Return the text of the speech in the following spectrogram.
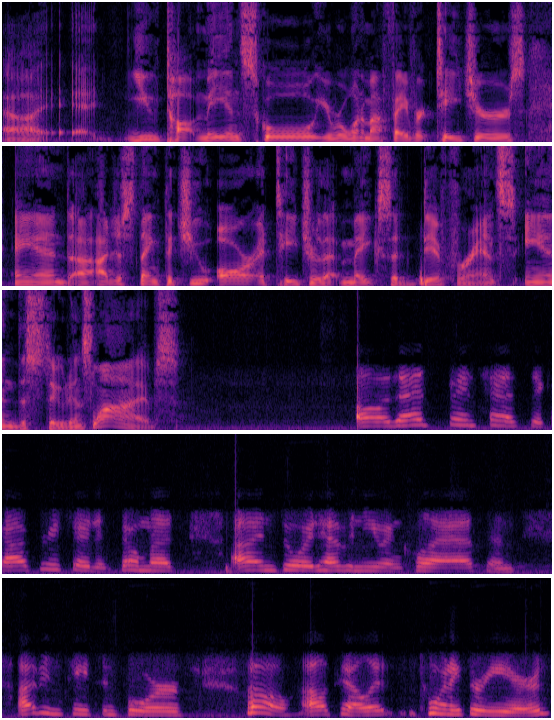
Uh, you taught me in school. You were one of my favorite teachers, and uh, I just think that you are a teacher that makes a difference in the students' lives. Oh, that's fantastic. I appreciate it so much. I enjoyed having you in class, and I've been teaching for, oh, I'll tell it, 23 years.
